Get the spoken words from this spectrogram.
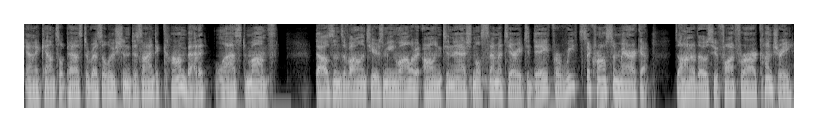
County Council passed a resolution designed to combat it last month. Thousands of volunteers, meanwhile, are at Arlington National Cemetery today for Wreaths Across America to honor those who fought for our country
